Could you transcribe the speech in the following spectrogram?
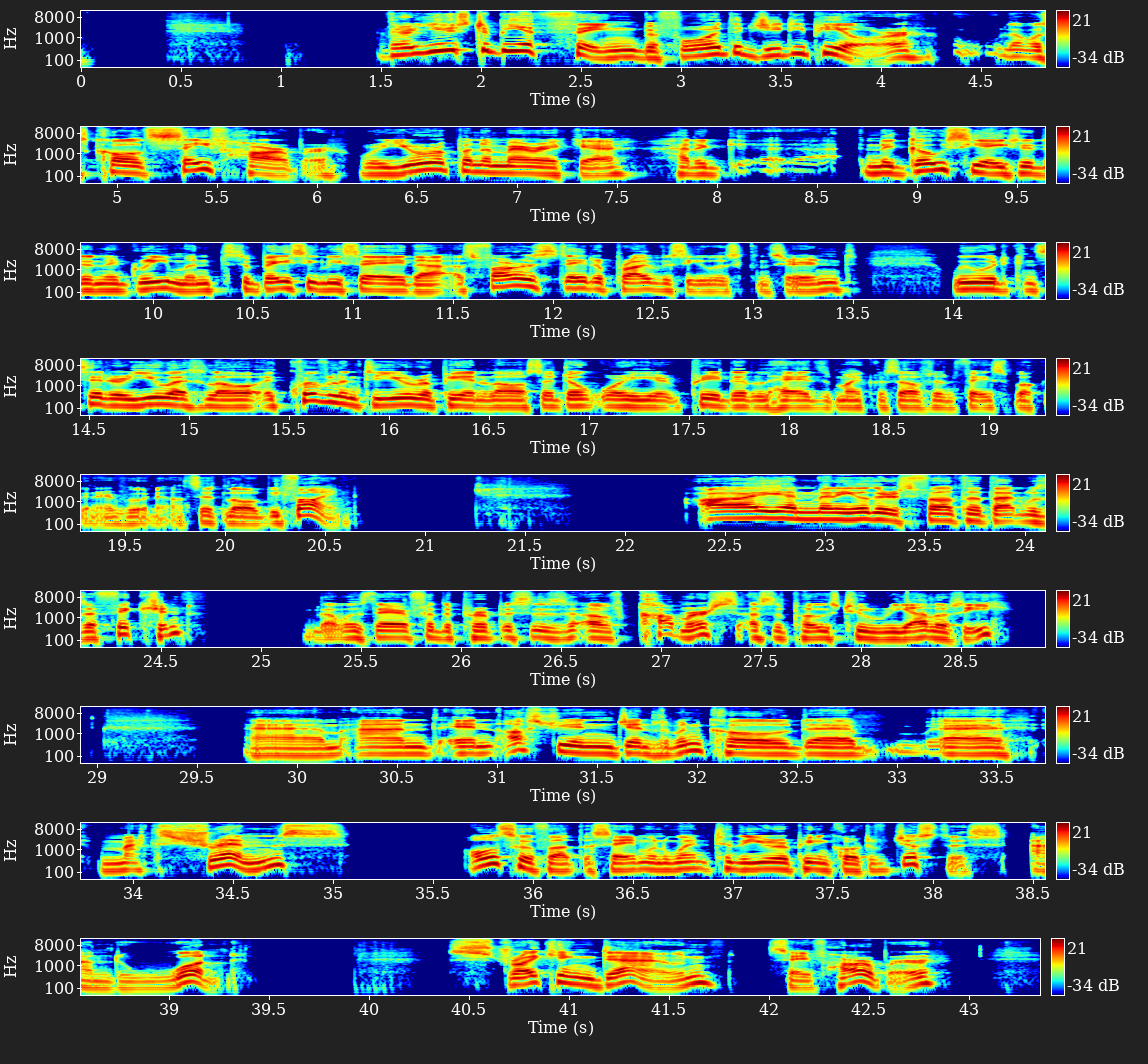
there used to be a thing before the GDPR that was called Safe Harbor, where Europe and America had a, uh, negotiated an agreement to basically say that, as far as data privacy was concerned, we would consider US law equivalent to European law. So don't worry your pretty little heads, Microsoft and Facebook and everyone else. It'll all be fine. I and many others felt that that was a fiction that was there for the purposes of commerce as opposed to reality. Um, and an Austrian gentleman called uh, uh, Max Schrems also felt the same and went to the European Court of Justice and won, striking down Safe Harbor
